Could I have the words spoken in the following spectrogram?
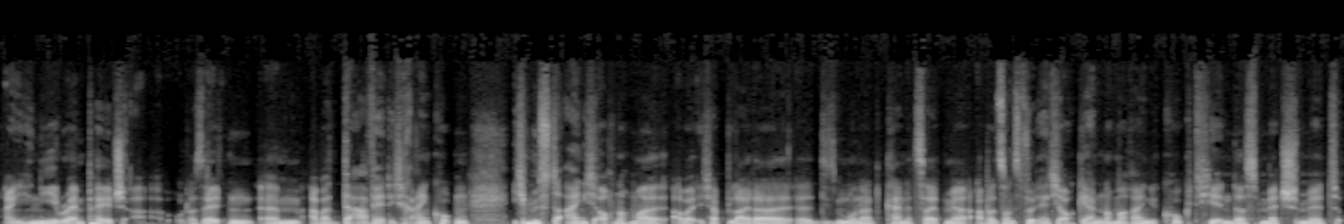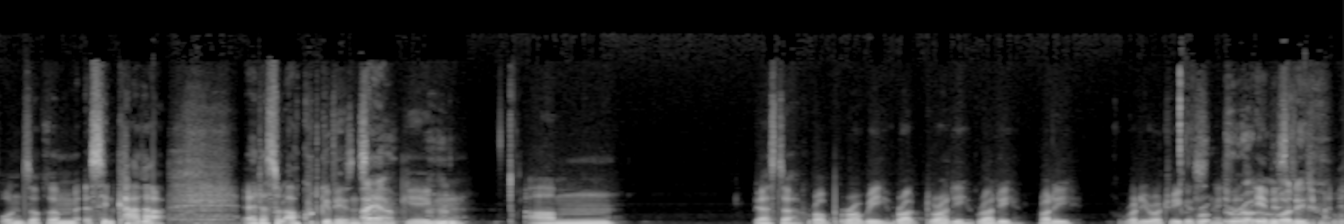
eigentlich nie Rampage äh, oder selten, ähm, aber da werde ich reingucken. Ich müsste eigentlich auch noch mal, aber ich habe leider äh, diesen Monat keine Zeit mehr, aber sonst würde hätte ich auch gerne noch mal reingeguckt hier in das Match mit unserem Sin Cara. Äh, das soll auch gut gewesen sein Ah, ja. gegen ähm, wer ist da? Rob, Robbie, Rod, Roddy, Roddy, Roddy, Roddy Rodriguez? Ich weiß- ihr ich meine.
